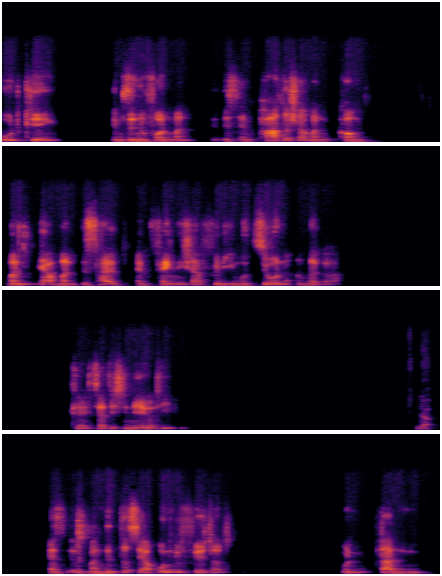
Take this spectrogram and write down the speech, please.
gut klingt. Im Sinne von, man ist empathischer, man kommt, man, ja, man ist halt empfänglicher für die Emotionen anderer. Gleichzeitig die negativen. Ja. Es ist, man nimmt das ja ungefiltert. Und dann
